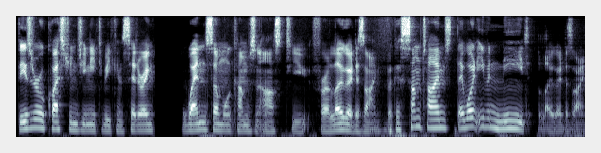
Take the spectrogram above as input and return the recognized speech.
These are all questions you need to be considering when someone comes and asks you for a logo design, because sometimes they won't even need a logo design.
